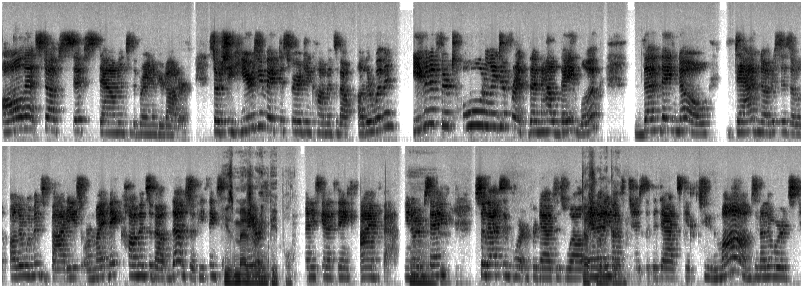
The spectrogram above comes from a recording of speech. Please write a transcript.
All that stuff sifts down into the brain of your daughter. So if she hears you make disparaging comments about other women, even if they're totally different than how they look, then they know dad notices of other women's bodies or might make comments about them. So if he thinks He's measuring people. and he's going to think I'm fat. You know what I'm Mm. saying? So that's important for dads as well. That's and really any good. messages that the dads give to the moms. In other words,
